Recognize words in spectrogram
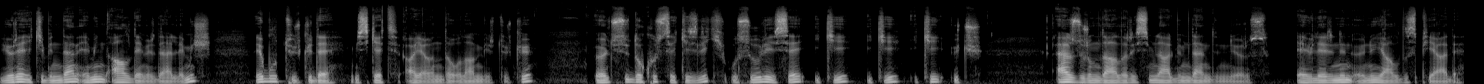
yöre ekibinden Emin Aldemir derlemiş ve bu türkü de misket ayağında olan bir türkü. Ölçüsü 9-8'lik, usulü ise 2-2-2-3. Erzurum Dağları isimli albümden dinliyoruz. Evlerinin önü yaldız piyade.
